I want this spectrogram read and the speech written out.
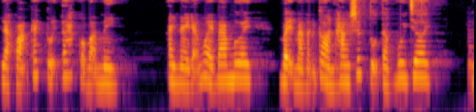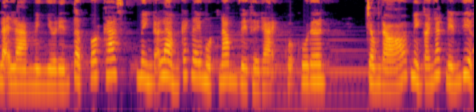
là khoảng cách tuổi tác của bọn mình. Anh này đã ngoài 30, vậy mà vẫn còn hăng sức tụ tập vui chơi. Lại làm mình nhớ đến tập podcast mình đã làm cách đây một năm về thời đại của cô đơn. Trong đó mình có nhắc đến việc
